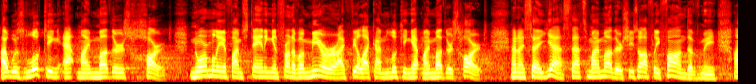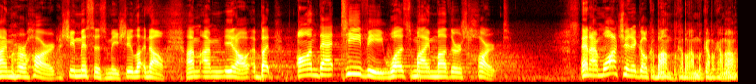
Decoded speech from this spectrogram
I was looking at my mother's heart. Normally, if I'm standing in front of a mirror, I feel like I'm looking at my mother's heart. And I say, Yes, that's my mother. She's awfully fond of me. I'm her heart. She misses me. She lo-. no, I'm, I'm, you know, but on that TV was my mother's heart. And I'm watching it go kabam, kabam, kabam, kabam,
